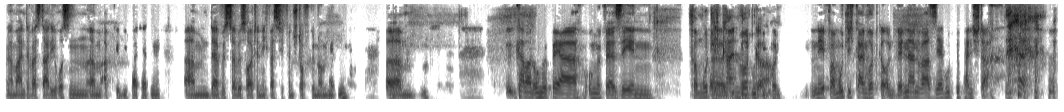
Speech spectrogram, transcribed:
Und er meinte, was da die Russen ähm, abgeliefert hätten, ähm, da wüsste er bis heute nicht, was sie für einen Stoff genommen hätten. Ähm, kann man ungefähr, ungefähr sehen. Vermutlich äh, kein Wodka. Nee, vermutlich kein Wodka. Und wenn, dann war es sehr gut gepanscht da.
